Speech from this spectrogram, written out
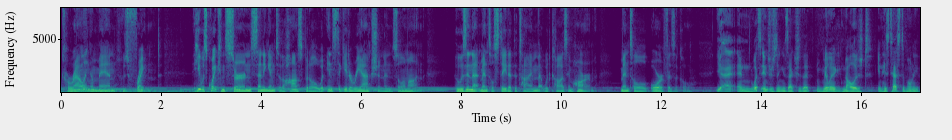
corralling a man who's frightened. He was quite concerned sending him to the hospital would instigate a reaction in Soleiman, who was in that mental state at the time that would cause him harm, mental or physical. Yeah, and what's interesting is actually that McMillan acknowledged in his testimony,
